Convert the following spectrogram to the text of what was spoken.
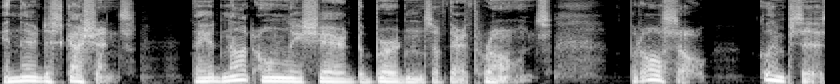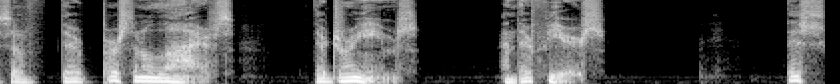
In their discussions, they had not only shared the burdens of their thrones, but also glimpses of their personal lives, their dreams, and their fears. This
